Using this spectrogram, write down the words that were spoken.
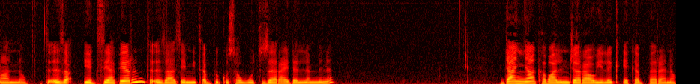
ማን ነው የእግዚአብሔርን ትእዛዝ የሚጠብቁ ሰዎች ዘር አይደለምን? ዳኛ ከባልንጀራው ይልቅ የከበረ ነው።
